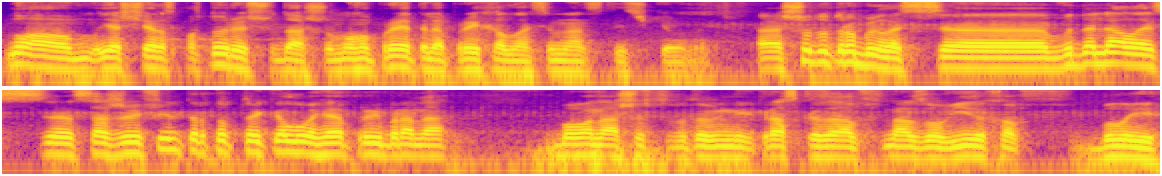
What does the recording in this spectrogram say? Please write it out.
Ну а я ще раз повторюю, що да, що мого приятеля приїхав на 17 тисяч кілометрів. Що тут робилось? Видалялась сажевий фільтр, тобто екологія прибрана, бо вона щось він якраз сказав, на Азов їхав, були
